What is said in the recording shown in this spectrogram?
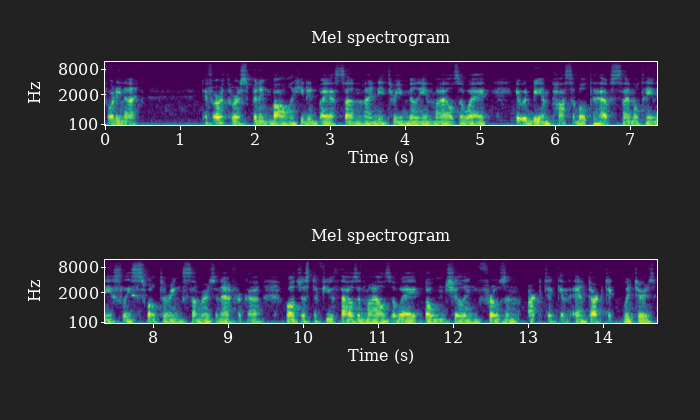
49. If Earth were a spinning ball heated by a sun 93 million miles away, it would be impossible to have simultaneously sweltering summers in Africa, while just a few thousand miles away bone-chilling frozen Arctic and Antarctic winters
